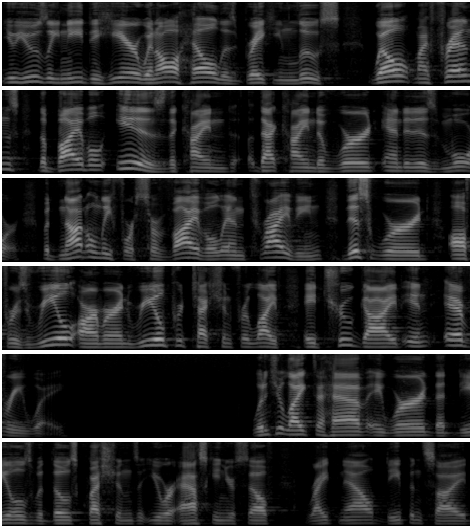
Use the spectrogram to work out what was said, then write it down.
you usually need to hear when all hell is breaking loose, Well, my friends, the Bible is the kind, that kind of word, and it is more. But not only for survival and thriving, this word offers real armor and real protection for life, a true guide in every way. Wouldn't you like to have a word that deals with those questions that you are asking yourself right now, deep inside,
